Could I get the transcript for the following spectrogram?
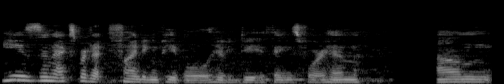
He's an expert at finding people who can do things for him. Um,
